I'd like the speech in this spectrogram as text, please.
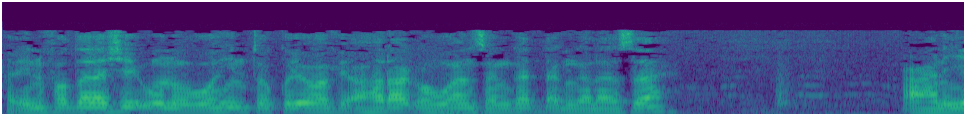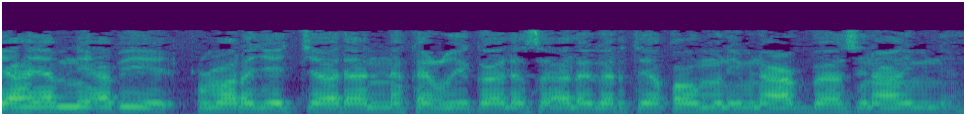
فإن فضل شيء وهن تكيوها في أحراقه وأنسان قد أنقلاسة. عن يحيى بن أبي عمر ججاد أنك قال سأل قرت قوم ابن عباس عن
